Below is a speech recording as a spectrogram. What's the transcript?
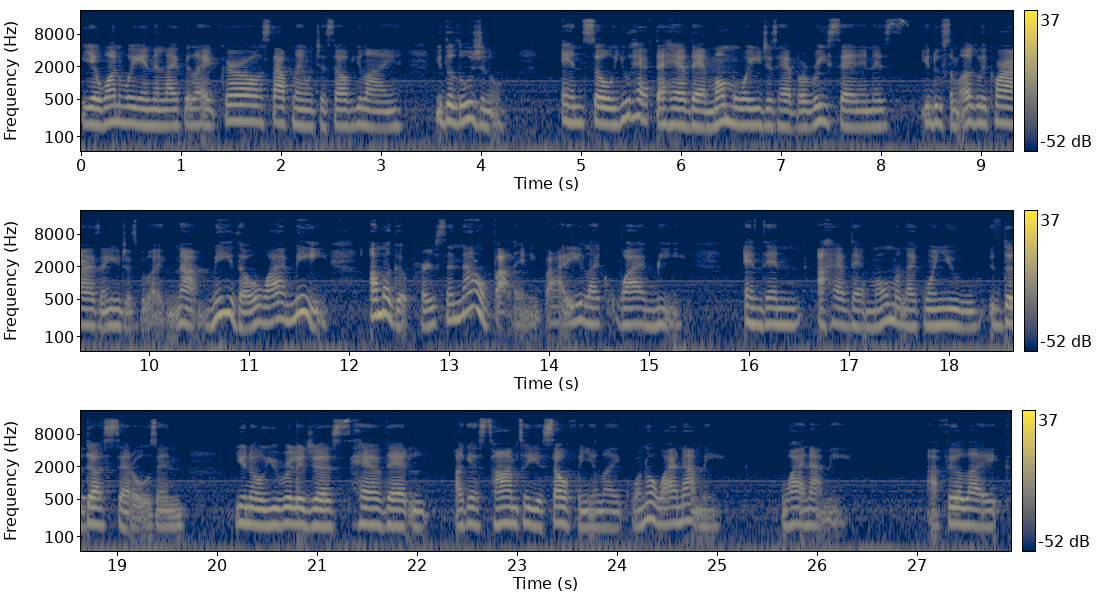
you're one way, and then life be like, girl, stop playing with yourself. You lying. You delusional. And so you have to have that moment where you just have a reset, and it's you do some ugly cries, and you just be like, not me though. Why me? I'm a good person. I don't bother anybody. Like why me? And then I have that moment like when you the dust settles and you know you really just have that I guess time to yourself and you're like, well no, why not me? Why not me? I feel like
